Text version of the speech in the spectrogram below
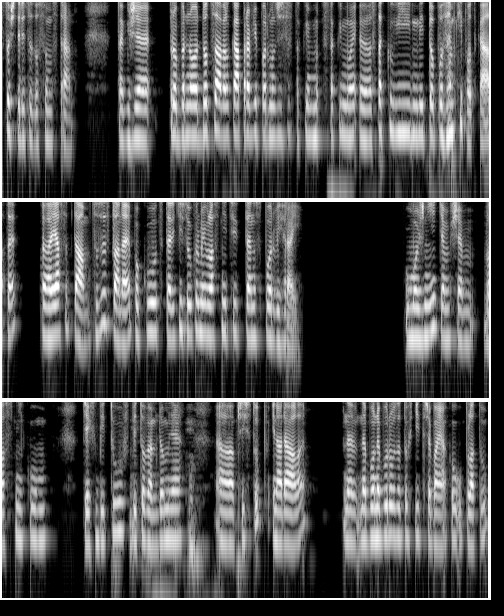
148 stran. Takže pro Brno docela velká pravděpodobnost, že se s, takovým, s, takovými, s takovými to pozemky potkáte. Já se ptám, co se stane, pokud tady ti soukromí vlastníci ten spor vyhrají? Umožní těm všem vlastníkům těch bytů v bytovém domě uh, přístup i nadále? Ne, nebo nebudou za to chtít třeba nějakou úplatu?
